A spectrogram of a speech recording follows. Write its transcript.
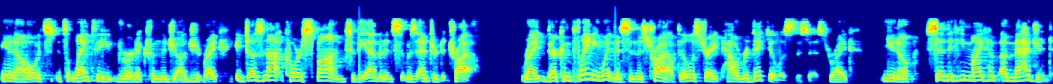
you know it's it's a lengthy verdict from the judge, right? It does not correspond to the evidence that was entered at trial right? Their complaining witness in this trial to illustrate how ridiculous this is, right? You know, said that he might have imagined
